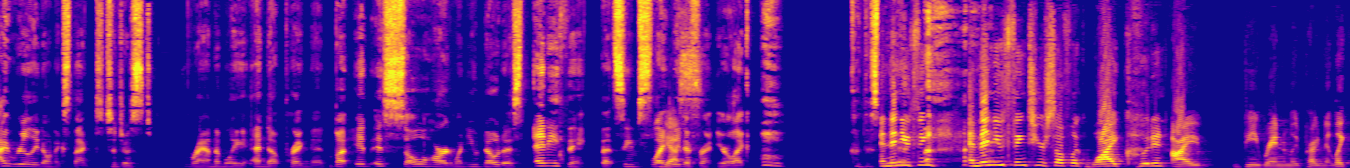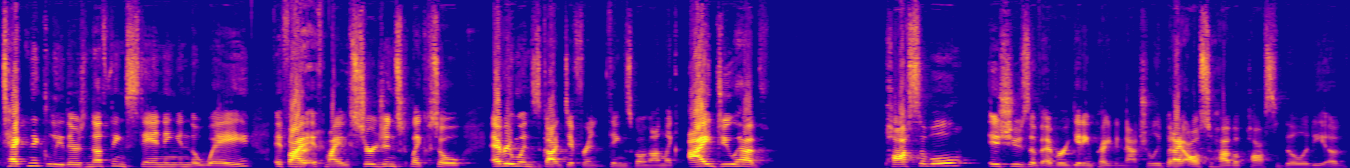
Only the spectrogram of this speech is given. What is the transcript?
I really don't expect to just randomly end up pregnant, but it is so hard when you notice anything that seems slightly yes. different. You're like, oh, could this? And then it? you think, and then you think to yourself, like, why couldn't I be randomly pregnant. Like technically there's nothing standing in the way if I if my surgeons like so everyone's got different things going on. Like I do have possible issues of ever getting pregnant naturally, but I also have a possibility of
